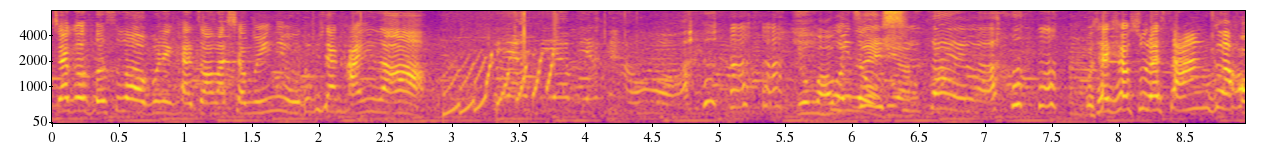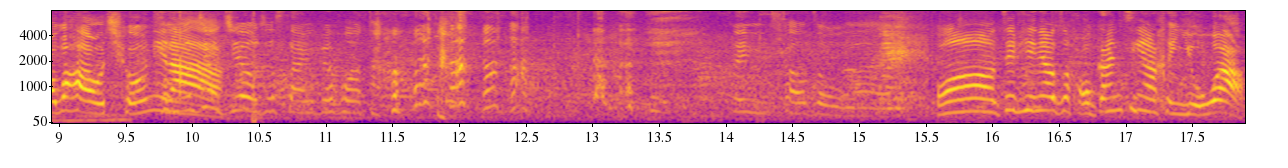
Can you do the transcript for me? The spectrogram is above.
价格合适了我帮你开张了，小美女，我都不想砍你了啊！不要不要不要砍我！有毛病的我最实在了。我才挑出来三个，好不好？我求你可能啦就！只有这三个货头。被你挑走了。哇，这批料子好干净啊，很油啊。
